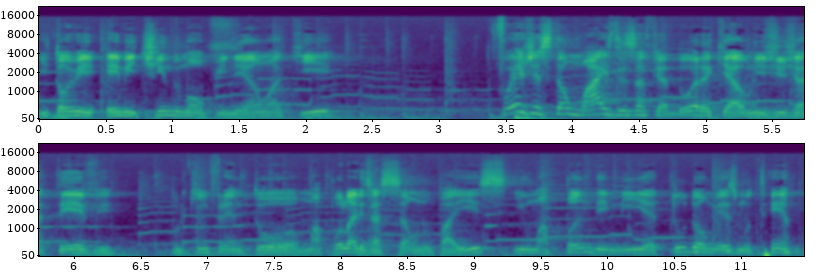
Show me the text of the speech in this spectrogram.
estou emitindo uma opinião aqui foi a gestão mais desafiadora que a Unigi já teve, porque enfrentou uma polarização no país e uma pandemia, tudo ao mesmo tempo.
